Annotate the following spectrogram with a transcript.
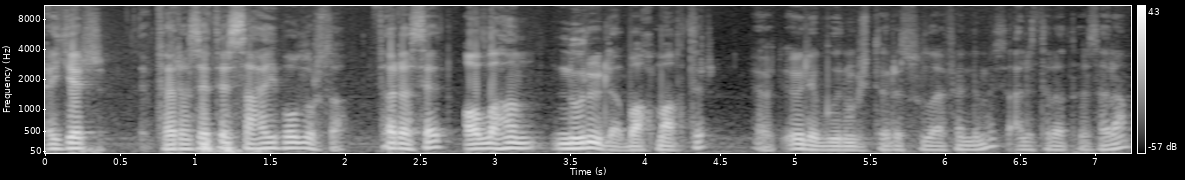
Eğer ferasete sahip olursa, feraset Allah'ın nuruyla bakmaktır. Evet öyle buyurmuştur Resulullah Efendimiz aleyhissalatü vesselam.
